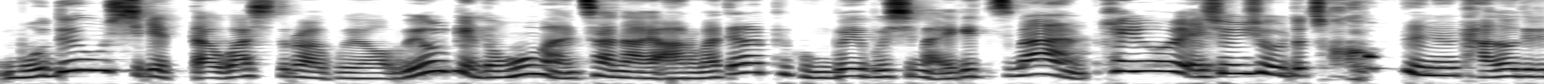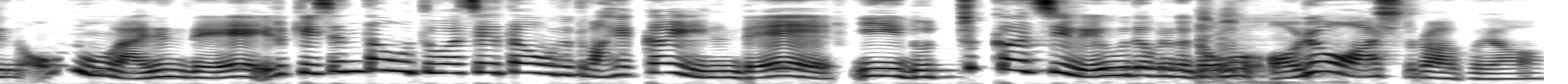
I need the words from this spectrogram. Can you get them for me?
못 외우시겠다고 하시더라고요. 외울 게 너무 많잖아요. 아로마 테라피 공부해 보시면 알겠지만 carrier oil, essential도 처음 듣는 단어들이 너무너무 많은데 이렇게 샌다우드와 세다우드도 막 헷갈리는데 이 note까지 외우다 보니까 너무 어려워 하시더라고요.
